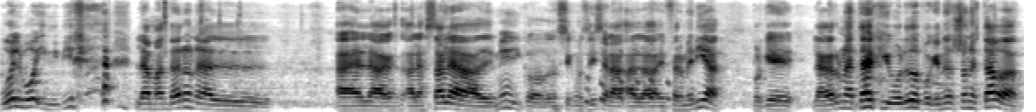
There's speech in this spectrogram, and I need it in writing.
vuelvo y mi vieja la mandaron al. A la, a la sala de médico, no sé cómo se dice, a la, a la enfermería. Porque le agarró un ataque, boludo, porque no, yo no estaba.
